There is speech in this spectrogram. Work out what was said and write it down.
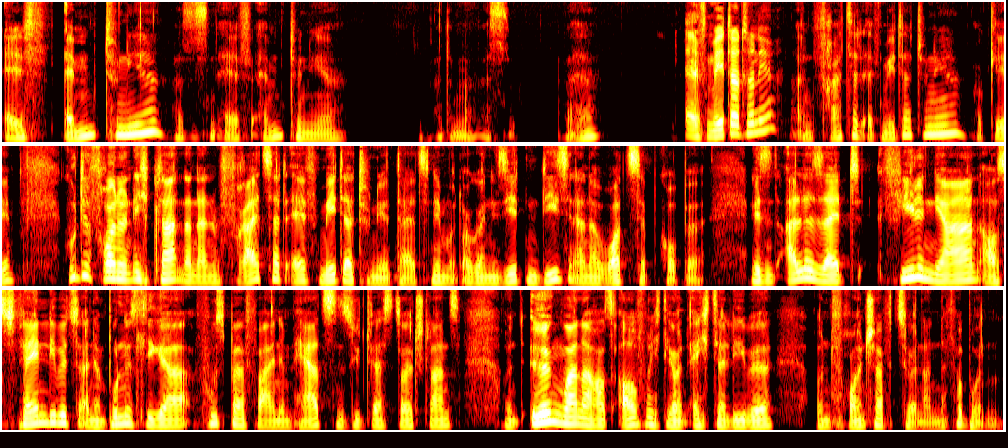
11M-Turnier. Was ist ein 11M-Turnier? Warte mal, was, hä? Elfmeter-Turnier? Ein Freizeit-Elfmeter-Turnier? Okay. Gute Freunde und ich planten an einem Freizeit-Elfmeter-Turnier teilzunehmen und organisierten dies in einer WhatsApp-Gruppe. Wir sind alle seit vielen Jahren aus Fanliebe zu einem Bundesliga-Fußballverein im Herzen Südwestdeutschlands und irgendwann auch aus aufrichtiger und echter Liebe und Freundschaft zueinander verbunden.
